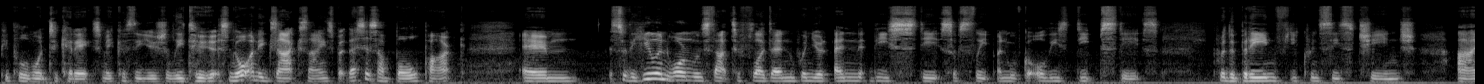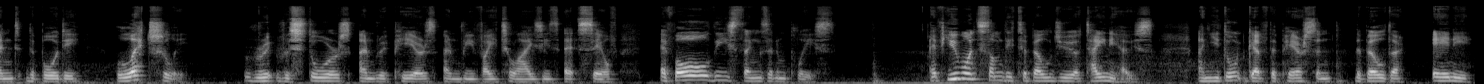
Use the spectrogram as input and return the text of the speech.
people want to correct me because they usually do. It's not an exact science, but this is a ballpark. Um, so the healing hormones start to flood in when you're in these states of sleep and we've got all these deep states where the brain frequencies change and the body literally re- restores and repairs and revitalizes itself if all these things are in place if you want somebody to build you a tiny house and you don't give the person the builder any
